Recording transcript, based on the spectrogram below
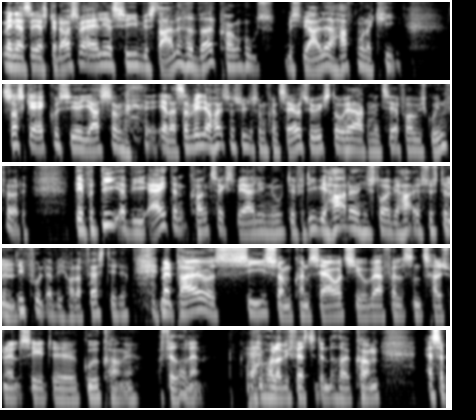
Men altså, jeg skal da også være ærlig at sige, hvis der aldrig havde været et kongehus, hvis vi aldrig havde haft monarki, så skal jeg ikke kunne sige, at jeg som, eller så vil jeg højst sandsynligt som konservativ ikke stå her og argumentere for, at vi skulle indføre det. Det er fordi, at vi er i den kontekst, vi er lige nu. Det er fordi, vi har den historie, vi har. Jeg synes, det er mm. værdifuldt, at vi holder fast i det. Man plejer jo at sige som konservativ, i hvert fald sådan traditionelt set, uh, gudkonge og fædreland. Ja. Nu holder vi fast i den, der hedder konge. Altså,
